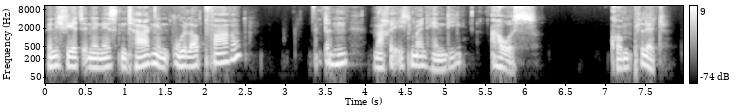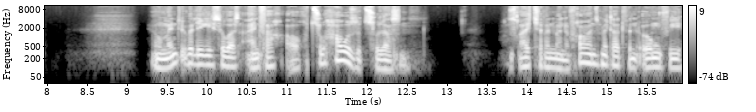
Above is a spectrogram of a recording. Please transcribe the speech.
Wenn ich wie jetzt in den nächsten Tagen in Urlaub fahre, dann mache ich mein Handy aus. Komplett. Im Moment überlege ich sowas einfach auch zu Hause zu lassen. Es reicht ja, wenn meine Frau eins mit hat, wenn irgendwie,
